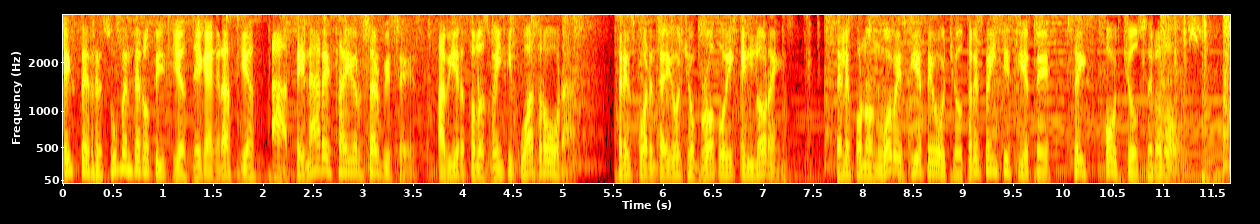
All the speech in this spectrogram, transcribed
Este resumen de noticias llega gracias a Tenar Tire Services, abierto las 24 horas, 348 Broadway en Lawrence. Teléfono 978-327-6802.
